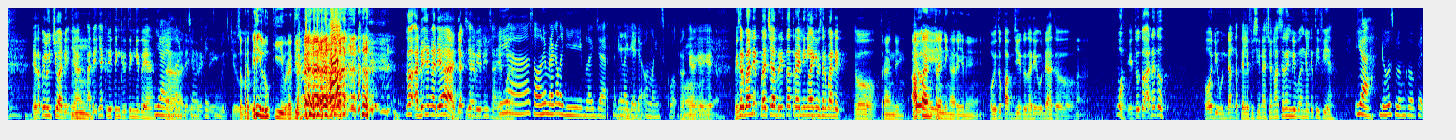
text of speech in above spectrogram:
ya tapi lucu adiknya, Hmm. adiknya keriting-keriting gitu ya. Iya, yang Ah, paling adiknya kecil keriting. Lucu. Seperti Lucky berarti. Kok adiknya nggak diajak sih hari ini sayang banget. Iya, soalnya mereka lagi belajar. Tadi lagi Hmm. ada online school. Oke Oh, oke oke. iya. Mister Bandit baca berita trending lagi Mister Bandit. Tuh. trending. Apa yang Yoi. trending hari ini? Oh itu PUBG itu tadi udah tuh. Nah. Wah itu tuh ada tuh. Oh diundang ke televisi nasional sering dipanggil ke TV ya. Iya, dulu sebelum COVID.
